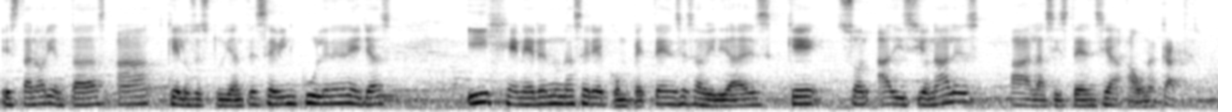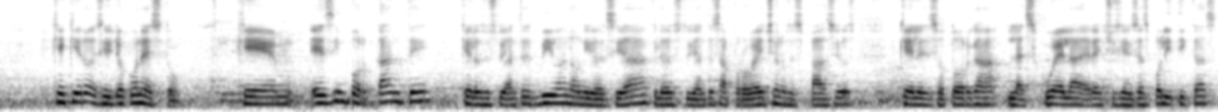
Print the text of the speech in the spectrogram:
están orientadas a que los estudiantes se vinculen en ellas y generen una serie de competencias, habilidades que son adicionales a la asistencia a una cátedra. ¿Qué quiero decir yo con esto? Que mm, es importante que los estudiantes vivan la universidad, que los estudiantes aprovechen los espacios que les otorga la Escuela de Derecho y Ciencias Políticas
